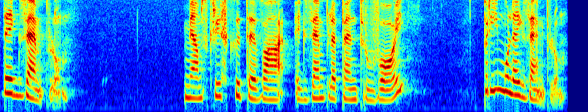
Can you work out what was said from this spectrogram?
De exemplu, mi-am scris câteva exemple pentru voi. Primul exemplu.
